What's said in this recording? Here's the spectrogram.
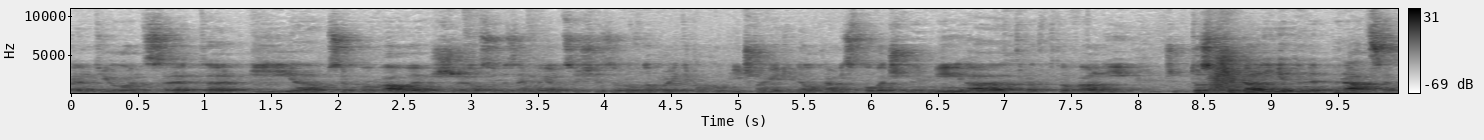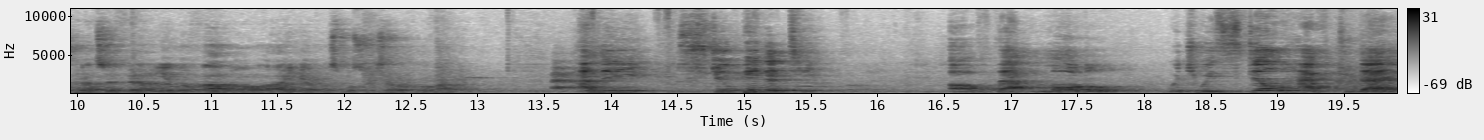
agencji ONZ i obserwowałem, że osoby zajmujące się zarówno polityką publiczną, jak i naukami społecznymi traktowali, czy dostrzegali jedynie pracę, pracę wyalienowaną, a jako sposób zarobkowania. And the stupidity of that model, which we still have today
